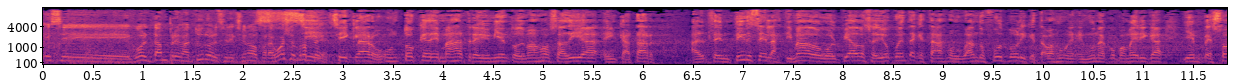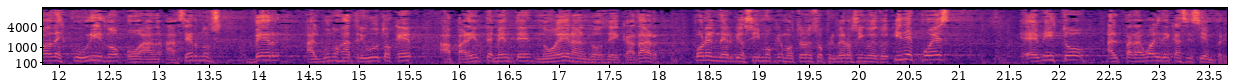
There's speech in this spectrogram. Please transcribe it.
ese gol tan prematuro del seleccionado paraguayo, profe? Sí, sí, claro, un toque de más atrevimiento, de más osadía en Qatar. Al sentirse lastimado, golpeado, se dio cuenta que estaba jugando fútbol y que estaba en una Copa América y empezó a descubrirnos o a hacernos ver algunos atributos que aparentemente no eran los de Qatar por el nerviosismo que mostró en esos primeros cinco minutos. Y después he visto al Paraguay de casi siempre.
